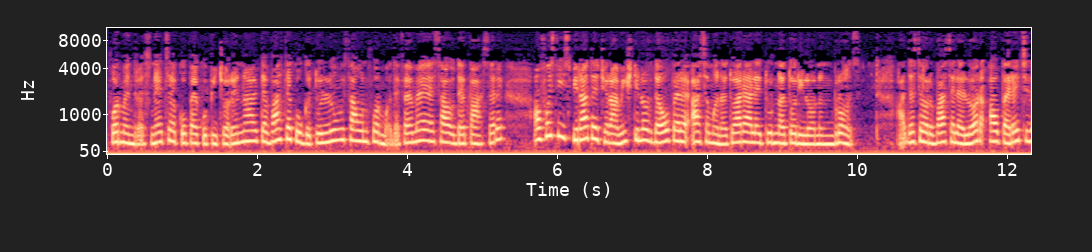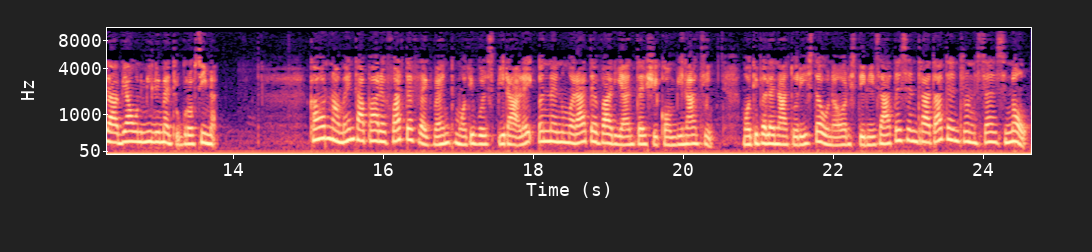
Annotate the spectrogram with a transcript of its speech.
Forme îndrăsnețe mărețe, cupe cu picioare înalte, vase cu gâtul lung sau în formă de femeie sau de pasăre, au fost inspirate ceramiștilor de opere asemănătoare ale turnătorilor în bronz. Adeseori vasele lor au pereți de abia un milimetru grosime. Ca ornament apare foarte frecvent motivul spiralei în nenumărate variante și combinații. Motivele naturiste, uneori stilizate, sunt tratate într-un sens nou.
